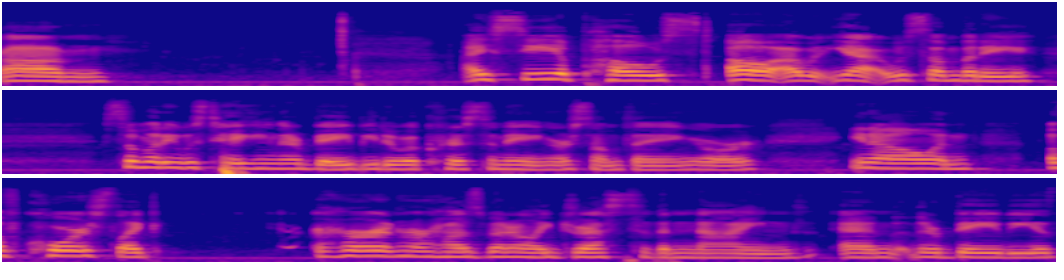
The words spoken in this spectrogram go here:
um I see a post. Oh, I would yeah, it was somebody somebody was taking their baby to a christening or something or you know, and of course like her and her husband are like dressed to the nines and their baby is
